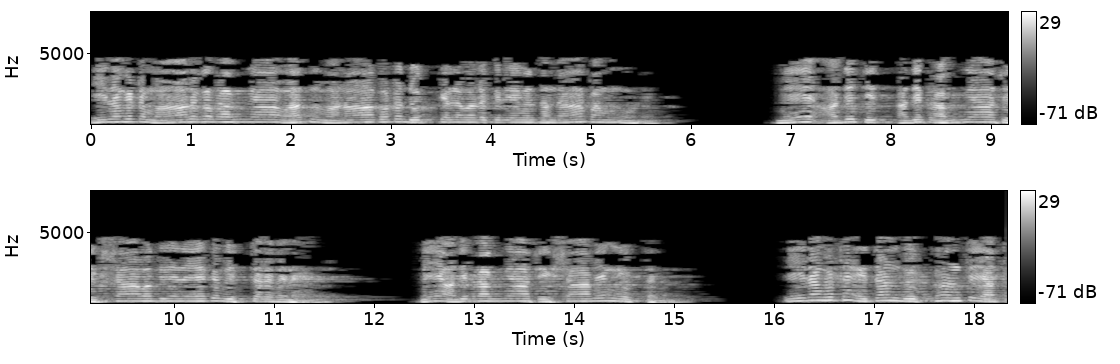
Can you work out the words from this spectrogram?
ඊළඟට මාර්ග ප්‍රඥාවත් මනාකොට දුක් කෙලවර කිරීම සඳහා පමුණුවන මේ අධි අධි ප්‍රඥා ශික්ෂාව කියන එක විස්තර වෙන්නේ මේ අධි ප්‍රඥා ශික්ෂාවෙන් යුක්ත වෙනවා ඊළඟට ඉදන් දුක්ඛන්ත යතහ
